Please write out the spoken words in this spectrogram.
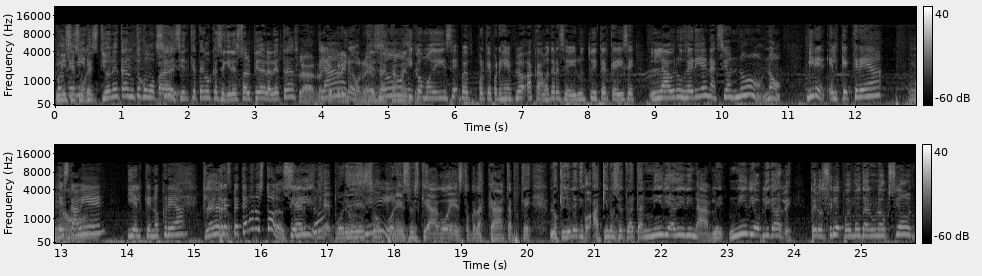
ni se mire- sugestione tanto como para Sí. decir que tengo que seguir esto al pie de la letra. Claro, no hay Claro, que preimponer. no, Exactamente. y como dice, pues, porque por ejemplo acabamos de recibir un Twitter que dice, la brujería en acción, no, no. Miren, el que crea está bien y el que no crea, Claro. respetémonos todos, Sí, ¿cierto? mire, por eso, Sí. por eso es que hago esto con las cartas, porque lo que yo le digo, aquí no se trata ni de adivinarle, ni de obligarle, pero sí le podemos dar una opción.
